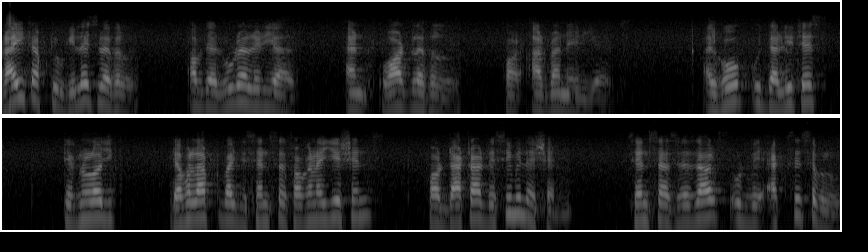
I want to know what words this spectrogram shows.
right up to village level of the rural areas and ward level for urban areas. I hope with the latest technology developed by the census organizations for data dissemination, census results would be accessible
